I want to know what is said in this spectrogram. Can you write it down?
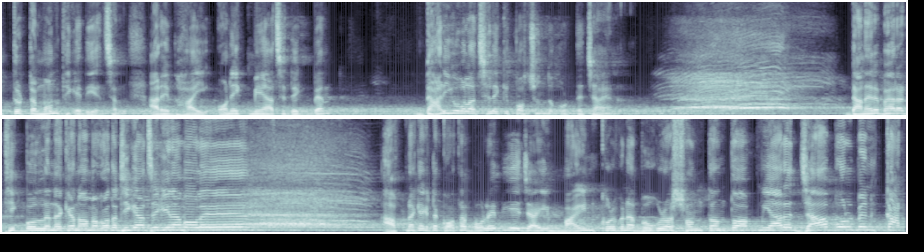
উত্তরটা মন থেকে দিয়েছেন, আরে ভাই, অনেক মেয়ে আছে, দেখবেন দাড়িওয়ালা ছেলেকে পছন্দ করতে চায় না। ডানের ভাইরা ঠিক বললেন না কেন? আমার কথা ঠিক আছে কিনা বলে? আপনাকে একটা কথা বলে দিয়ে যাই, মাইন্ড করবে না বগুড়ার সন্তান তো আপনি। আরে যা বলবেন কাট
